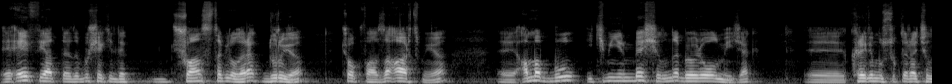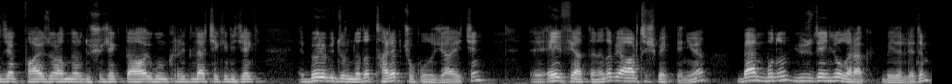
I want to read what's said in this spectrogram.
E, ev fiyatları da bu şekilde şu an stabil olarak duruyor. Çok fazla artmıyor. E, ama bu 2025 yılında böyle olmayacak. E, kredi muslukları açılacak, faiz oranları düşecek, daha uygun krediler çekilecek. E, böyle bir durumda da talep çok olacağı için e, ev fiyatlarına da bir artış bekleniyor. Ben bunu %50 olarak belirledim.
